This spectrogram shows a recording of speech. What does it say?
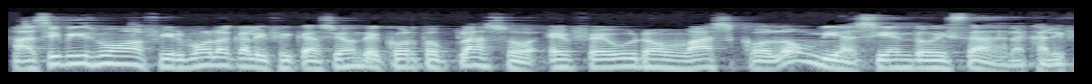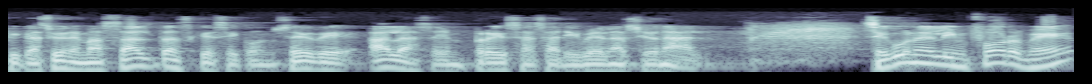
Asimismo, afirmó la calificación de corto plazo F1 más Colombia, siendo estas las calificaciones más altas que se concede a las empresas a nivel nacional. Según el informe,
